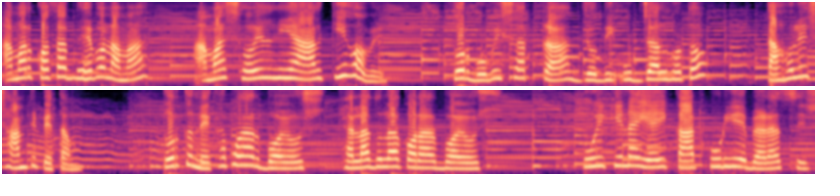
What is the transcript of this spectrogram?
আমার কথা ভেবো না, মা। আমার শরীর নিয়ে আর কি হবে? তোর ভবিষ্যৎটা যদি উজ্জ্বল হতো, তাহলে শান্তি পেতাম। তোর তো লেখাপড়ার বয়স, খেলাধুলা করার বয়স। তুই কিনা এই কাঠ কুড়িয়ে বেড়াচ্ছিস?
